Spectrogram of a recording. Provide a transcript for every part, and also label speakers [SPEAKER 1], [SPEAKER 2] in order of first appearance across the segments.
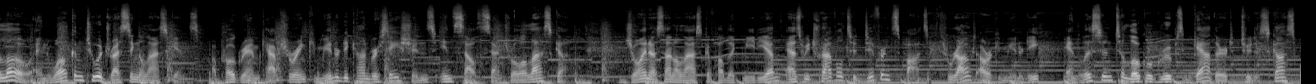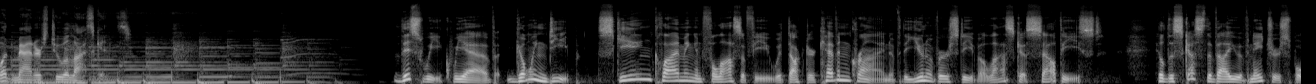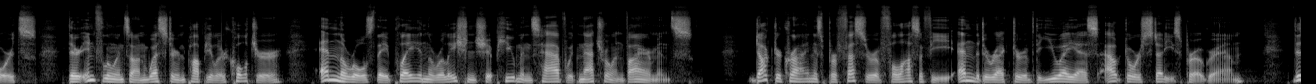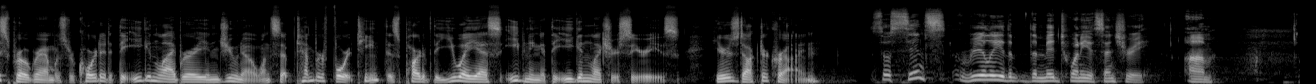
[SPEAKER 1] Hello, and welcome to Addressing Alaskans, a program capturing community conversations in South Central Alaska. Join us on Alaska Public Media as we travel to different spots throughout our community and listen to local groups gathered to discuss what matters to Alaskans.
[SPEAKER 2] This week we have Going Deep Skiing, Climbing, and Philosophy with Dr. Kevin Krein of the University of Alaska Southeast. He'll discuss the value of nature sports, their influence on Western popular culture, and the roles they play in the relationship humans have with natural environments. Dr. Krein is professor of philosophy and the director of the UAS Outdoor Studies program. This program was recorded at the Egan Library in Juneau on September 14th as part of the UAS Evening at the Egan Lecture Series. Here's Dr. Krein.
[SPEAKER 3] So, since really the, the mid 20th century, um,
